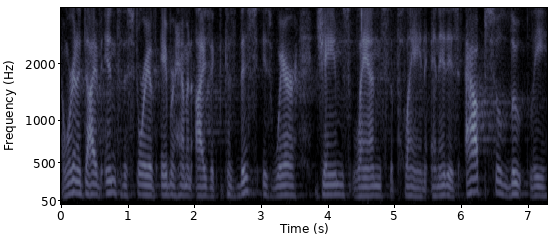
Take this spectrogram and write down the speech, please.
And we're going to dive into the story of Abraham and Isaac because this is where James lands the plane. And it is absolutely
